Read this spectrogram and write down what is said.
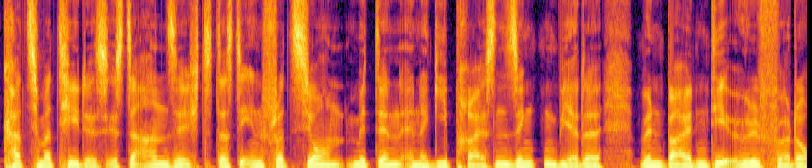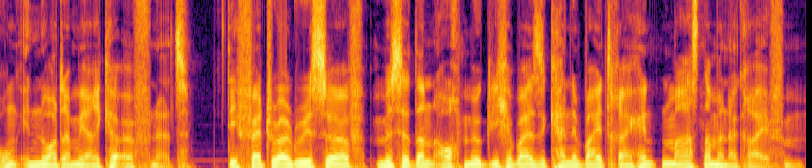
Katzimatidis ist der Ansicht, dass die Inflation mit den Energiepreisen sinken werde, wenn Biden die Ölförderung in Nordamerika öffnet. Die Federal Reserve müsse dann auch möglicherweise keine weitreichenden Maßnahmen ergreifen.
